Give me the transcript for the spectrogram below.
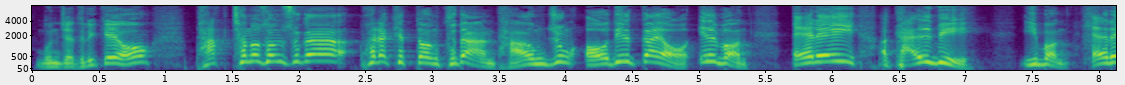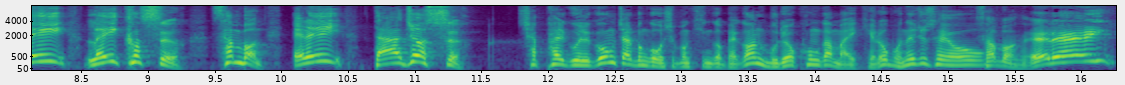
문제 드릴게요. 박찬호 선수가 활약했던 구단 다음 중 어딜까요? 1번 LA 갈비, 2번 LA 레이커스, 3번 LA 다저스. 샵8910 짧은 거 50원 긴 거 100원 무료 콩과 my K로 보내주세요. 4번 LA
